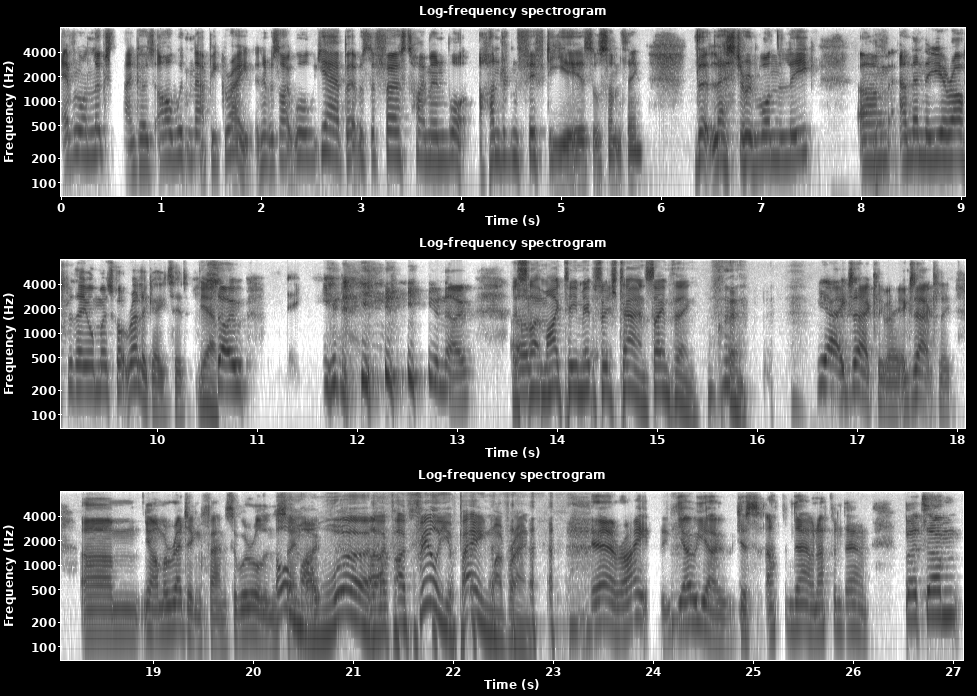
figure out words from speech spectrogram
Everyone looks at that and goes, "Oh, wouldn't that be great?" And it was like, "Well, yeah, but it was the first time in what 150 years or something that Leicester had won the league, um, and then the year after they almost got relegated. Yeah. So, you, you know, It's um, like my team, Ipswich Town, same thing. yeah, exactly, mate, exactly. Um, yeah, I'm a Reading fan, so we're all in the oh same Oh my boat. word! I, I feel your pain, my friend. yeah, right. Yo-yo, just up and down, up and down. But um,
